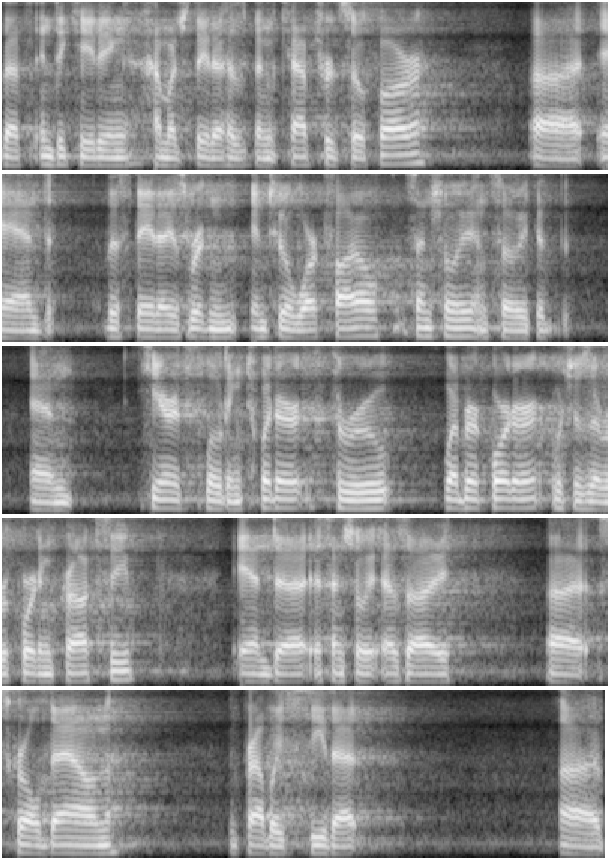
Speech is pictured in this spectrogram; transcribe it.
that's indicating how much data has been captured so far. Uh, and this data is written into a WARC file, essentially. And so we could, and here it's loading Twitter through Web Recorder, which is a recording proxy. And uh, essentially, as I uh, scroll down, you probably see that uh,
